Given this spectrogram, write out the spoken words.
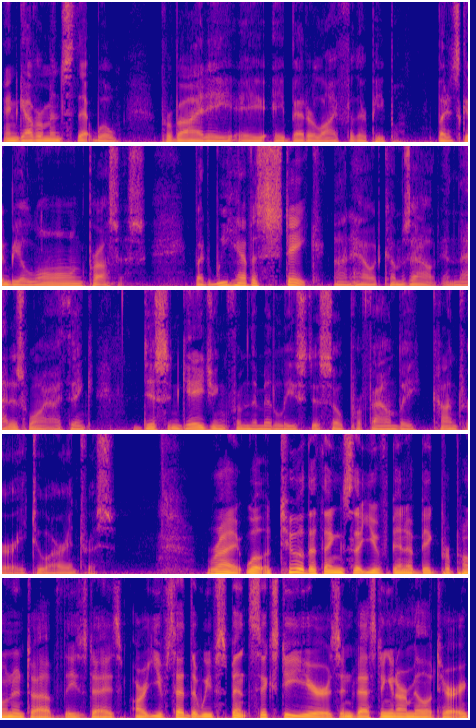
and governments that will provide a, a, a better life for their people. But it's going to be a long process. But we have a stake on how it comes out, and that is why I think disengaging from the Middle East is so profoundly contrary to our interests. Right. Well, two of the things that you've been a big proponent of these days are you've said that we've spent 60 years investing in our military,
